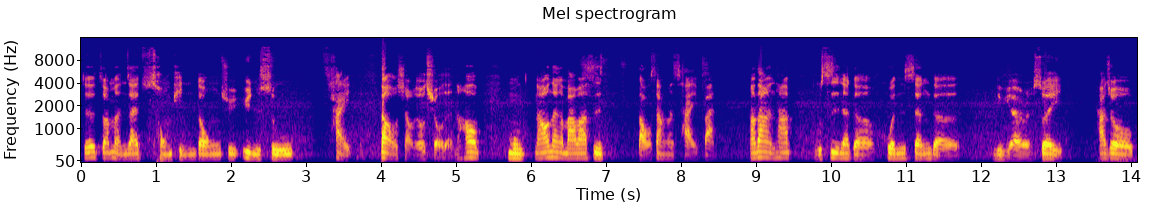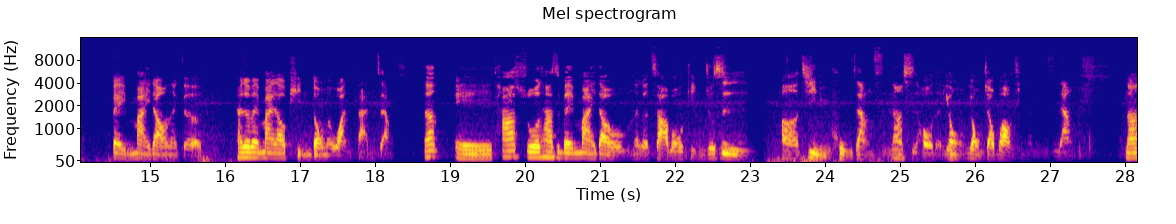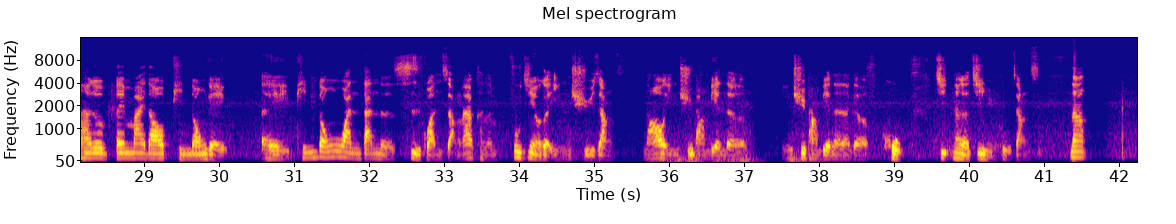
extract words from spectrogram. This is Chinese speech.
就是专门在从屏东去运输菜到小琉球的，然后母然后那个妈妈是岛上的菜贩。那当然，她不是那个婚生的女儿，所以她就被卖到那个，她就被卖到屏东的万丹这样子。那诶，她说她是被卖到那个查某囝，就是呃妓女户这样子。那时候的用用比较不好听的名字这样，那她就被卖到屏东给诶屏东万丹的士官长。那可能附近有个营区这样子，然后营区旁边的。营区旁边的那个户妓，那个妓女户这样子。那，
